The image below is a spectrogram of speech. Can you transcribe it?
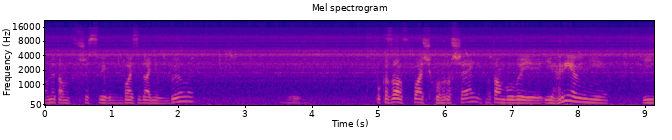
Вони там щось в своїх базі даних вбили. Показав пачку грошей. Ну, там були і гривні, і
